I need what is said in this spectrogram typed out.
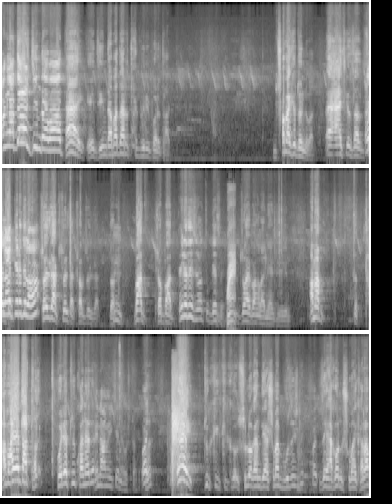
বাংলাদেশ জিন্দাবাদ। হ্যাঁ এই জিন্দাবাদ আর তাকবীরের পরে থাক। সবাইকে ধন্যবাদ। আজকে লাইভ কেটে দিলাম হ্যাঁ? চল যাক চল যাক সব চল যাক। বাদ সব বাদ। কেটে দিয়েছি গেছে। জয় বাংলা নিয়ে আসবি আমার থাবায়ে দাঁত কইরা তুই কানে রে না আমি কেন ওস্তাদ? ওই। এই তুই কি- কি কি- স্লোগান দেওয়ার সময় বুঝিস নি যে এখন সময় খারাপ?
